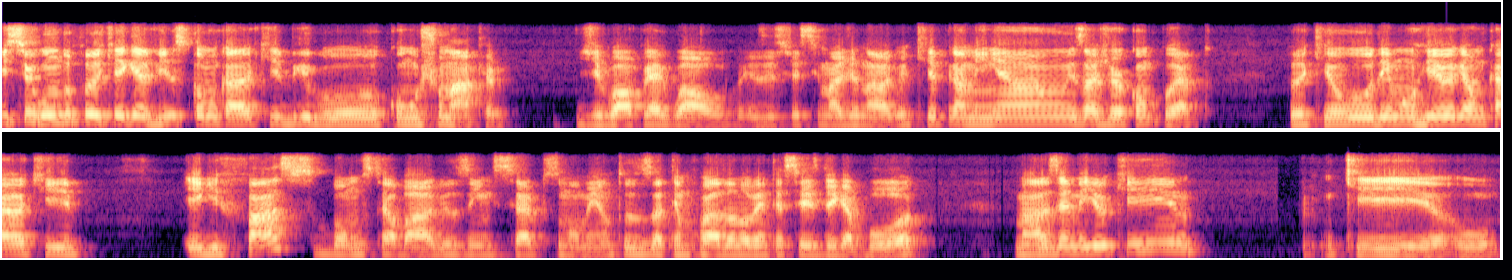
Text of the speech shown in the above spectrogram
e segundo, porque ele é visto como um cara que brigou com o Schumacher, de igual para igual. Existe esse imaginário, que para mim é um exagero completo. Porque o Damon Hill é um cara que ele faz bons trabalhos em certos momentos. A temporada 96 dele é boa, mas é meio que que o,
